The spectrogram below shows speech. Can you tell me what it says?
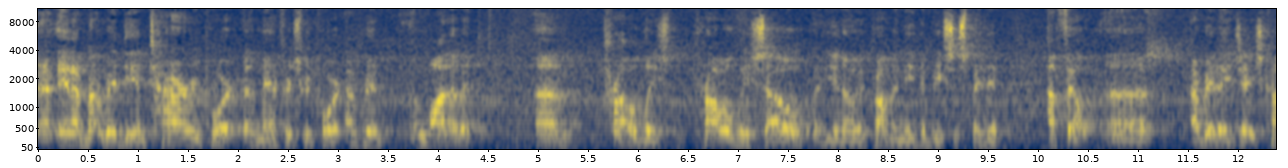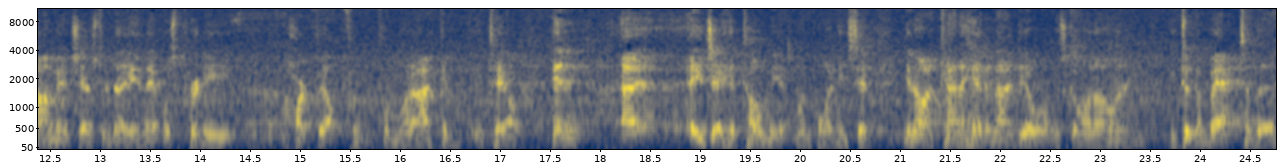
uh, and I've not read the entire report, uh, Manfred's report. I've read a lot of it. Um, probably, probably so. You know, he probably need to be suspended. I felt uh, I read AJ's comments yesterday, and that was pretty uh, heartfelt from from what I could tell. And I, AJ had told me at one point, he said, you know, I kind of had an idea what was going on, and he took a bat to the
